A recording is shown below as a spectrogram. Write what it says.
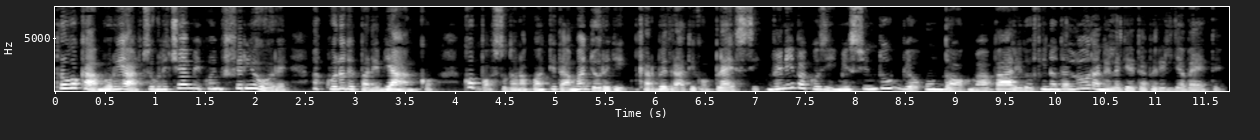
provocava un rialzo glicemico inferiore a quello del pane bianco, composto da una quantità maggiore di carboidrati complessi. Veniva così messo in dubbio un dogma valido fino ad allora nella dieta per il diabete,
